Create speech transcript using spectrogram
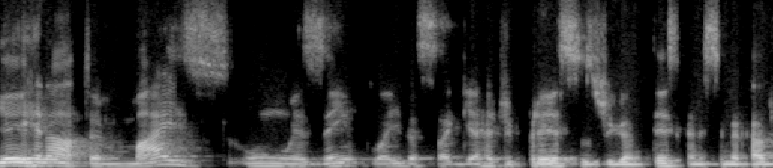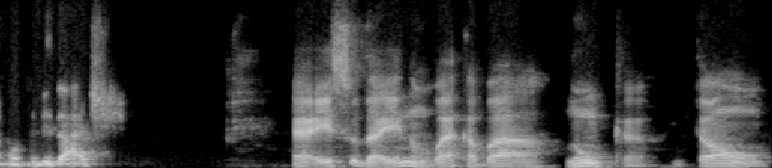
E aí, Renato, é mais um exemplo aí dessa guerra de preços gigantesca nesse mercado de mobilidade? É, isso daí não vai acabar nunca. Então,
